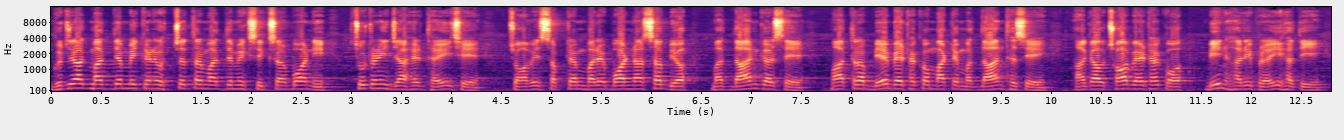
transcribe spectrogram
ગુજરાત માધ્યમિક અને ઉચ્ચતર માધ્યમિક શિક્ષણ બોર્ડની ચૂંટણી જાહેર થઈ છે. ચોવીસ સપ્ટેમ્બરે બોર્ડના સભ્યો મતદાન કરશે. માત્ર બે બેઠકો માટે મતદાન થશે. અગાઉ છ બેઠકો બિનહરીફ રહી હતી.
